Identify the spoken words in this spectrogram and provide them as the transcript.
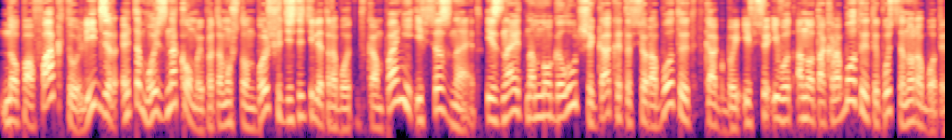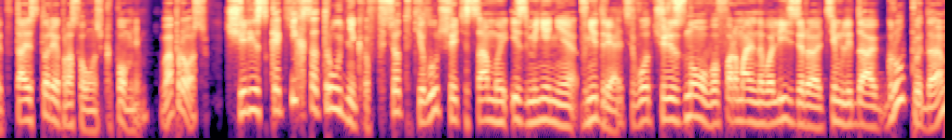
Но по факту лидер — это мой знакомый, потому что он больше 10 лет работает в компании и все знает. И знает намного лучше, как это все работает, как бы, и все. И вот оно так работает, и пусть оно работает. Та история про солнышко, помним. Вопрос. Через каких сотрудников все-таки лучше эти самые изменения внедрять? Вот через нового формального лидера, тим лида группы, да?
